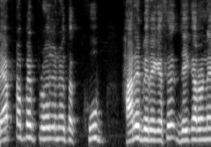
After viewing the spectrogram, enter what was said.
ল্যাপটপের প্রয়োজনীয়তা খুব হারে বেড়ে গেছে। যেই কারণে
